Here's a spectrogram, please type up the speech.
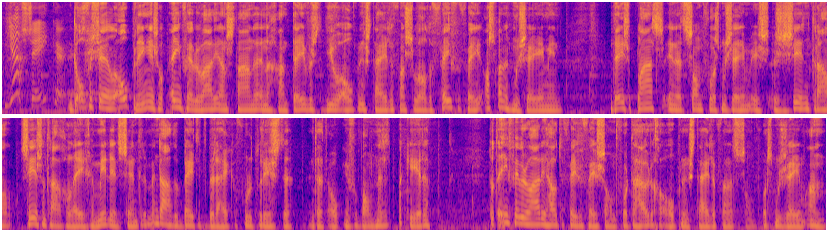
Ja, zeker. De officiële opening is op 1 februari aanstaande... en dan gaan tevens de nieuwe openingstijden van zowel de VVV als van het museum in. Deze plaats in het Zandvoortsmuseum is centraal, zeer centraal gelegen... midden in het centrum en daardoor beter te bereiken voor de toeristen. En dat ook in verband met het parkeren. Tot 1 februari houdt de VVV Zandvoort de huidige openingstijden van het Zandvoortsmuseum aan...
